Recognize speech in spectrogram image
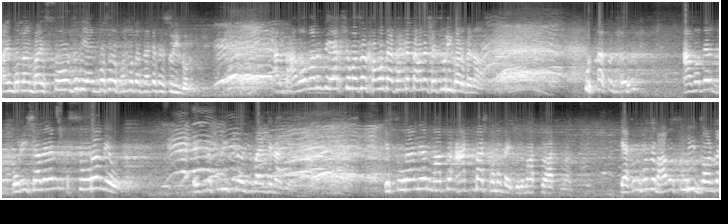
আমি বললাম ভাই চোর যদি এক বছর ক্ষমতা থাকে সে চুরি করবে আর ভালো মানুষ যদি একশো বছর ক্ষমতা থাকে তাহলে সে চুরি করবে না। আমাদের বরিশালের চোরামেও এই জন্য চুরি করে হয়েছে কয়েকদিন আগে এই চোরামের মাত্র আট মাস ক্ষমতায় ছিল মাত্র আট মাস। এখন পর্যন্ত ভালো চুরির দরজা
